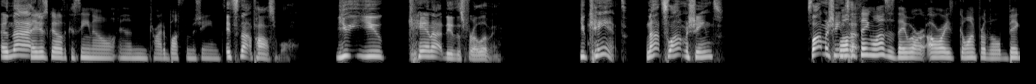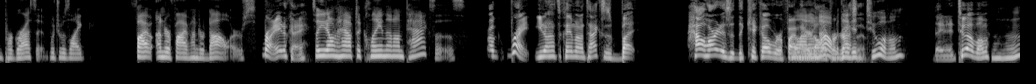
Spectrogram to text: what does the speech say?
And that They just go to the casino and try to bust the machines. it's not possible. You you cannot do this for a living. You can't. Not slot machines. Slot machines. Well, the ha- thing was, is they were always going for the big progressive, which was like five under five hundred dollars. right. Okay. So you don't have to claim that on taxes. Right. You don't have to claim it on taxes, but how hard is it to kick over a five Well, don't dollar know, but they did two of them. they did two of them. hmm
